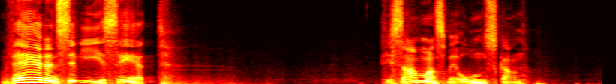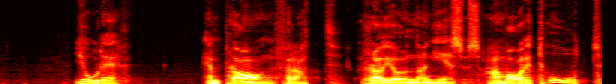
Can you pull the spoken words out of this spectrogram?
Världens vishet tillsammans med ondskan gjorde en plan för att röja undan Jesus. Han var ett hot.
